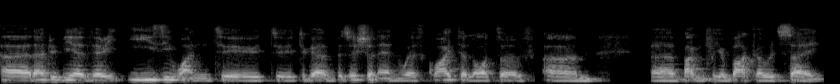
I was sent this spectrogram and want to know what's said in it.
Uh, that would be a very easy one to to to go and position in with quite a lot of um, uh, bang for your buck, I would say.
